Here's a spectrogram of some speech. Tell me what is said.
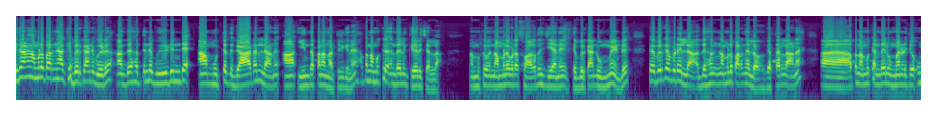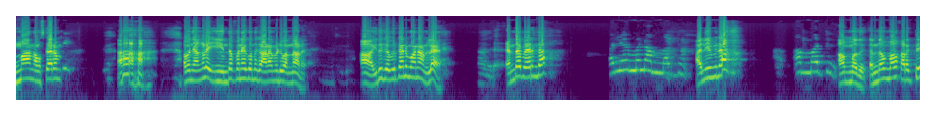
ഇതാണ് നമ്മൾ പറഞ്ഞ കബീർ ഖാന്റെ വീട്. അദ്ദേഹത്തിന്റെ വീടിന്റെ ആ മുറ്റത്ത് ഗാർഡനിലാണ് ആ ഈന്തപ്പന നട്ടിരിക്കുന്നത്. അപ്പൊ നമുക്ക് എന്തായാലും കയറി ചെല്ലാം. നമുക്ക് നമ്മളിവിടെ സ്വാഗതം ചെയ്യാൻ കബീർ ഖാന്റെ ഉമ്മയുണ്ട്. കബീർ ഖാൻ ഇവിടെ ഇല്ല അദ്ദേഹം നമ്മൾ പറഞ്ഞല്ലോ ഖത്തറിലാണ്. അപ്പൊ നമുക്ക് എന്തായാലും ഉമ്മാനെ വിളിച്ചു ഉമ്മ നമസ്കാരം. ആ അപ്പൊ ഞങ്ങളെ ഈ ഈന്തപ്പനയൊക്കെ ഒന്ന് കാണാൻ വേണ്ടി വന്നാണ്. ആ ഇത് കബീർ ഖാന്റെ മോനാണല്ലേ എന്താ പേരെന്താ? അലിമിന? അഹമ്മദ് എന്താ ഉമ്മ? കറക്റ്റ്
